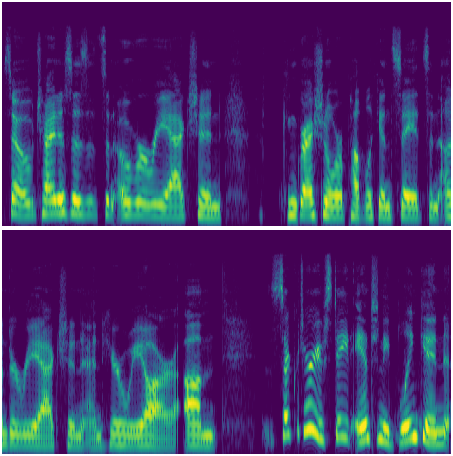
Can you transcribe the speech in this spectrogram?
So China says it's an overreaction. Congressional Republicans say it's an underreaction, and here we are. Um, Secretary of State Antony Blinken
